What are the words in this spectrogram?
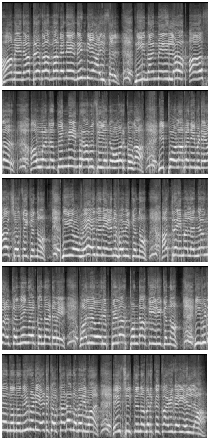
ആമേൻ. അബ്രഹാം മകനെ നിന്റെ ആയുസിൽ നീ നന്മയില്ല ആസർ. ഔവണ്ണം തിന്മയും പ്രാപിച്ചു എന്ന് ഓർക്കുക. ഇപ്പോൾ അവൻ ഇവിടെ ആശ്വസിക്കുന്നു. നീയോ വേദന അനുഭവിക്കുന്നു. അത്രയുമല്ല ഞങ്ങൾക്ക് നിങ്ങൾക്ക് നടുവേ വലിയൊരു പിളർപ്പുണ്ടാക്കിയിരിക്കുന്നു. ഇവിടെ നിന്ന് നിങ്ങളുടെ അടുക്കൽ കടന്നു വരുവാൻ ഇച്ഛിക്കുന്നവർക്ക് കഴിയുകയില്ല.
